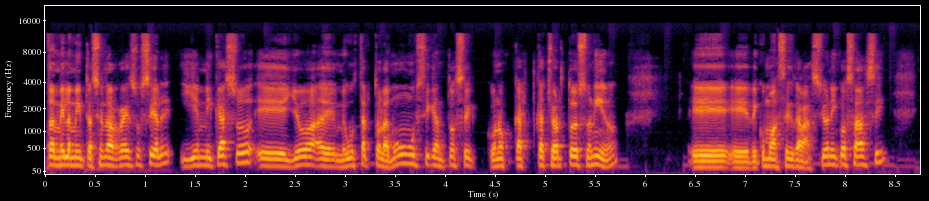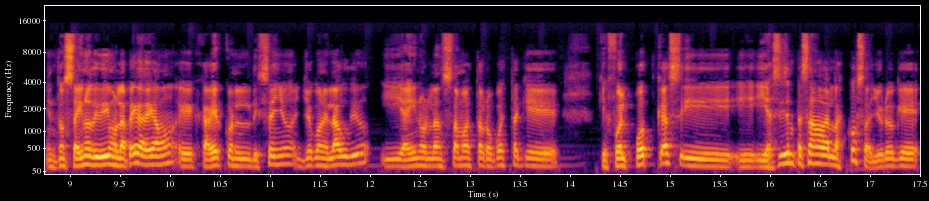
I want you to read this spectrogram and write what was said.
también la administración de las redes sociales, y en mi caso, eh, yo eh, me gusta harto la música, entonces conozco cacho harto de sonido, eh, eh, de cómo hacer grabación y cosas así. Entonces ahí nos dividimos la pega, digamos, eh, Javier con el diseño, yo con el audio, y ahí nos lanzamos esta propuesta que, que fue el podcast y, y, así se empezaron a dar las cosas. Yo creo que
